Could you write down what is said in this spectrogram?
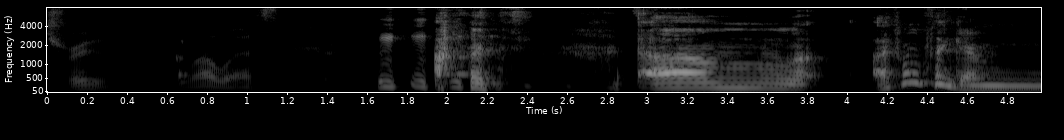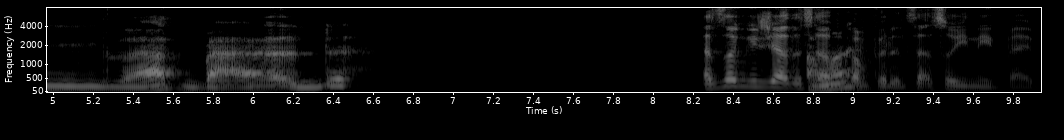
true. Well, worse. um, I don't think I'm that bad. as long as you have the self confidence, that's all you need, babe.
